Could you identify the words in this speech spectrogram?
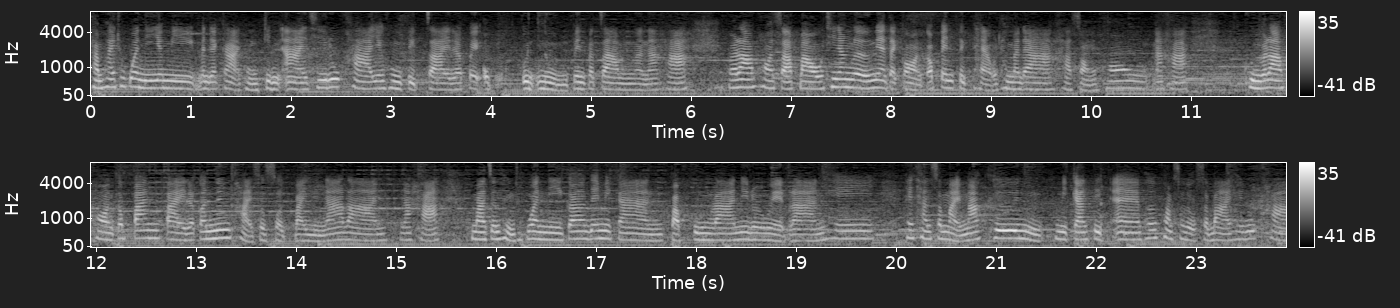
ทำให้ทุกวันนี้ยังมีบรรยากาศของกลิ่นอายที่ลูกค้ายังคงติดใจแล้วไปอบอุดหนุนเป็นประจำนะคะวราพรซาเปาที่นางเลิงเนี่ยแต่ก่อนก็เป็นตึกแถวธรรมดาค่ะสองห้องนะคะคุณวราพรก็ปั้นไปแล้วก็นึ่งขายสดๆไปอยู่หน้าร้านนะคะ มาจนถึงทุกวันนี้ก็ได้มีการปรับปรุงร้านนิโรเวทร้านให้ให้ทันสมัยมากขึ้น มีการติดแอร์เพิ่มความสะดวกสบายให้ลูกค้า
